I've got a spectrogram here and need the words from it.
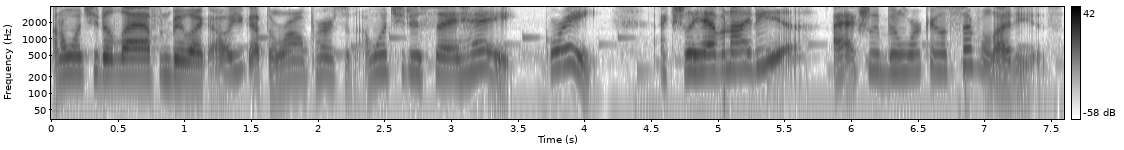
I don't want you to laugh and be like, oh, you got the wrong person. I want you to say, hey, great. I actually have an idea. I actually been working on several ideas.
